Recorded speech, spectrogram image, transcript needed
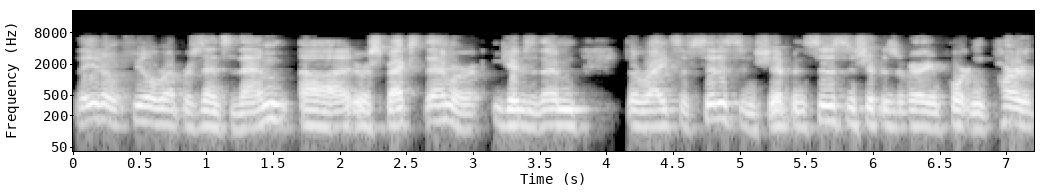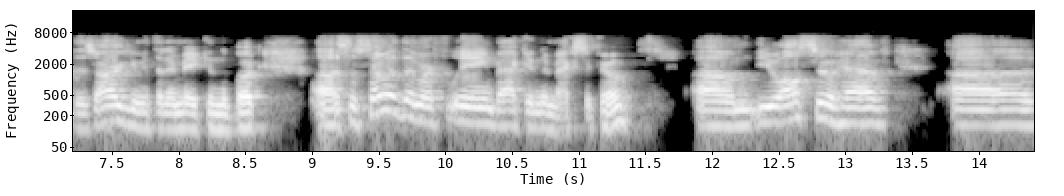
they don't feel represents them, uh, respects them, or gives them the rights of citizenship. And citizenship is a very important part of this argument that I make in the book. Uh, so some of them are fleeing back into Mexico. Um, you also have uh,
